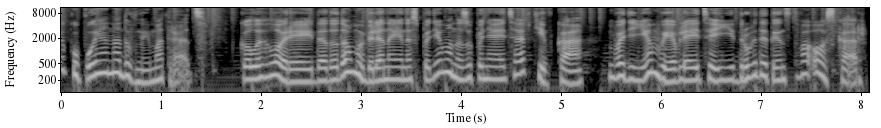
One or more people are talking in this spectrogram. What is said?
і купує надувний матрац. Коли Глорія йде додому, біля неї несподівано зупиняється автівка. Водієм виявляється її друг дитинства Оскар.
